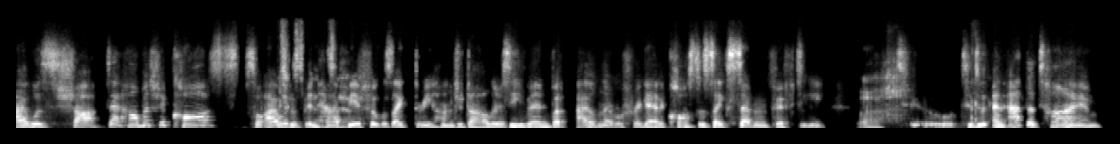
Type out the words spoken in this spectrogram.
I was shocked at how much it costs. So I would have been happy if it was like $300 even, but I'll never forget. It cost us like 750 Ugh, to to do. And at the time,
